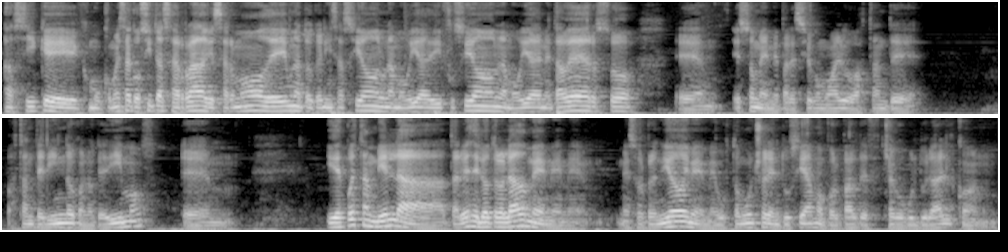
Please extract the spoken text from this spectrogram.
Así que como, como esa cosita cerrada que se armó de una tokenización, una movida de difusión, una movida de metaverso, eh, eso me, me pareció como algo bastante, bastante lindo con lo que dimos. Eh, y después también, la, tal vez del otro lado, me, sorprendió y me, gustó mucho el entusiasmo por parte de Chaco Cultural con,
